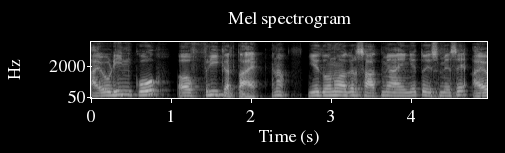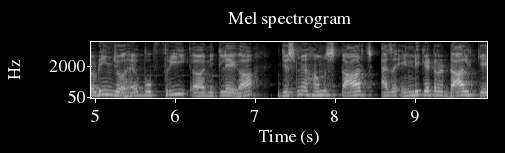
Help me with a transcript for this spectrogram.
आयोडीन को फ्री करता है है ना? ये दोनों अगर साथ में आएँगे तो इसमें से आयोडीन जो है वो फ्री निकलेगा। जिसमें हम स्टार्च एज ए इंडिकेटर डाल के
